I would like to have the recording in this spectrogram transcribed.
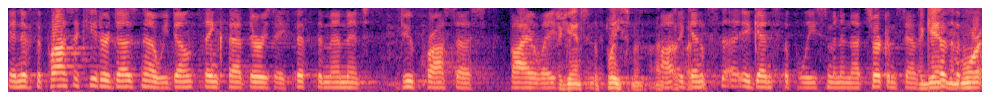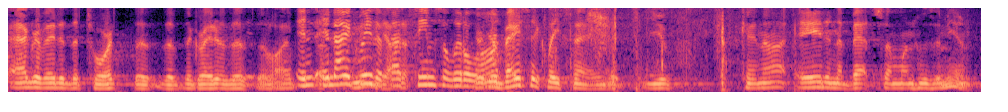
And if the prosecutor does know, we don't think that there is a Fifth Amendment due process violation against the policeman. Against against the policeman in that circumstance. Again, the, more aggravated the tort, the, the, the greater the, the liability. And, and I agree that that seems a little. You're, you're basically saying that you cannot aid and abet someone who's immune.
